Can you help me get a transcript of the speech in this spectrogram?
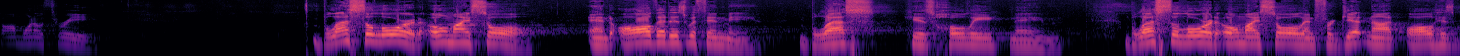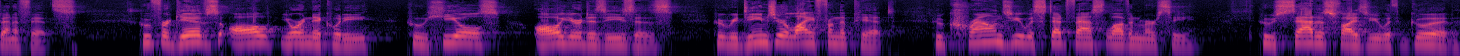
Psalm 103. Bless the Lord, O my soul, and all that is within me. Bless his holy name. Bless the Lord, O my soul, and forget not all his benefits, who forgives all your iniquity, who heals all your diseases, who redeems your life from the pit, who crowns you with steadfast love and mercy, who satisfies you with good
